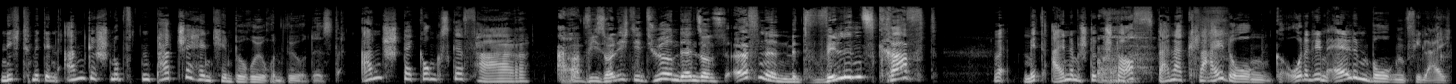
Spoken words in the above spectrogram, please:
nicht mit den angeschnupften Patschehändchen berühren würdest. Ansteckungsgefahr. Aber wie soll ich die Türen denn sonst öffnen? Mit Willenskraft? Mit einem Stück Stoff deiner Kleidung oder dem Ellenbogen vielleicht.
